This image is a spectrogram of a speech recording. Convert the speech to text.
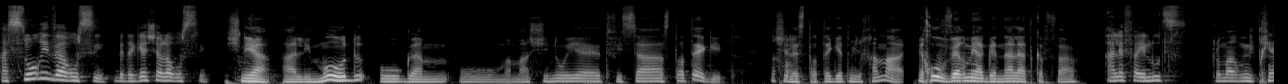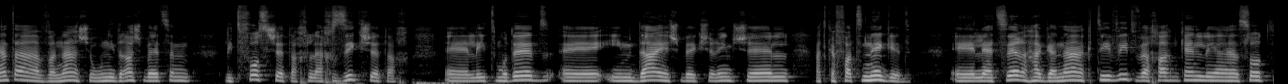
הסורי והרוסי, בדגש על הרוסי. שנייה, הלימוד הוא גם, הוא ממש שינוי uh, תפיסה אסטרטגית. נכון. של אסטרטגיית מלחמה. איך הוא עובר מהגנה להתקפה? א', האילוץ, כלומר, מבחינת ההבנה שהוא נדרש בעצם לתפוס שטח, להחזיק שטח, אה, להתמודד אה, עם דאעש בהקשרים של התקפת נגד, אה, לייצר הגנה אקטיבית ואחר כן לעשות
